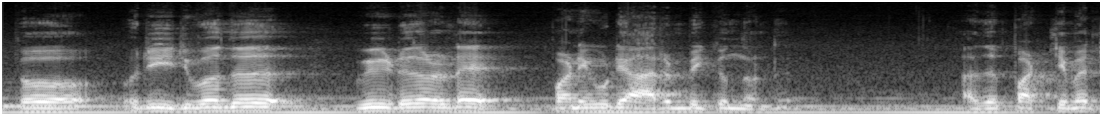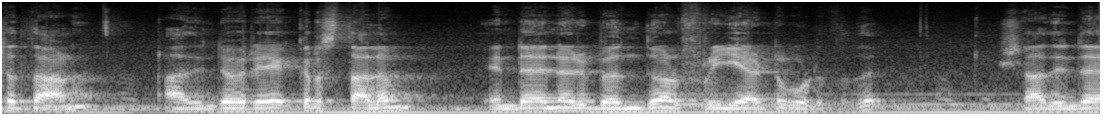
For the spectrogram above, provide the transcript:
ഇപ്പോൾ ഒരു ഇരുപത് വീടുകളുടെ പണി കൂടി ആരംഭിക്കുന്നുണ്ട്. അത് പട്ടിമറ്റത്താണ്. അതിന്റെ ഒരു ഏക്കർ സ്ഥലം എന്റെ തന്നെ ഒരു ബന്ധുവാണ് ഫ്രീ ആയിട്ട് കൊടുത്തത്. പക്ഷെ അതിന്റെ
